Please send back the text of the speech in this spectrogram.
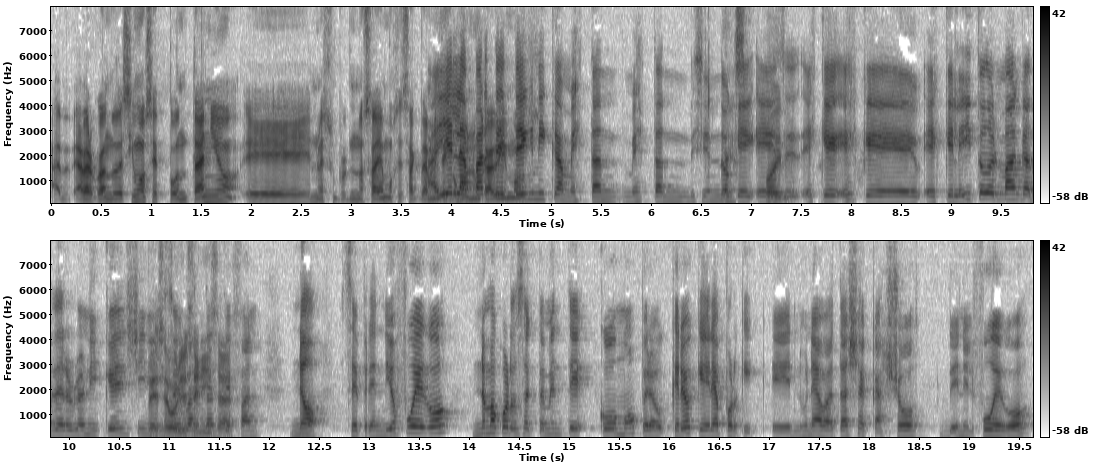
A, a ver, cuando decimos espontáneo, eh, no, es un- no sabemos exactamente Ahí en como la nunca parte vimos. técnica me están me están diciendo que es, que es que es que leí todo el manga de Ronnie Kenshin ¿Pero y se soy bastante ceniza? fan. No, se prendió fuego, no me acuerdo exactamente cómo, pero creo que era porque en una batalla cayó en el fuego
